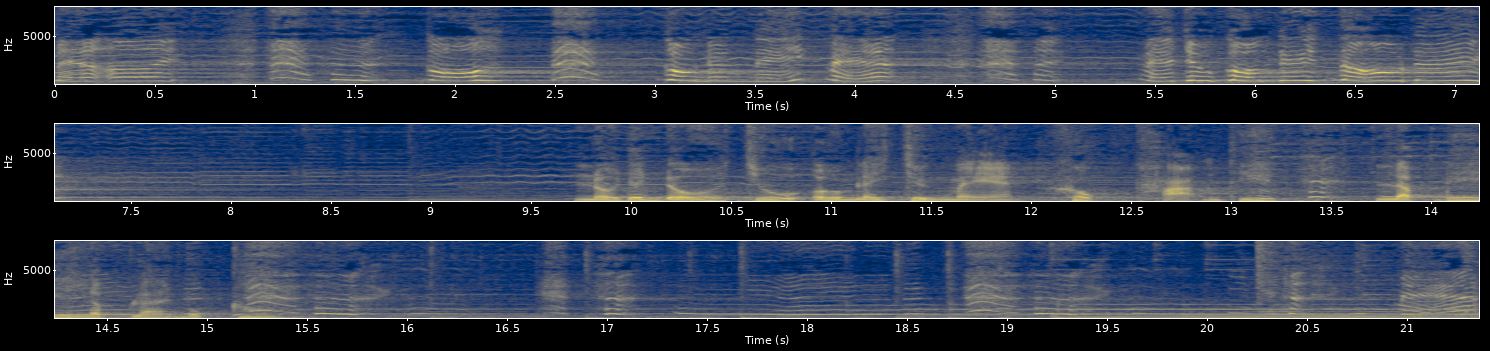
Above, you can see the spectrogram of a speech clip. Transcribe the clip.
Mẹ ơi Con con năn nỉ mẹ. Mẹ cho con đi tu đi Nói đến đó chú ôm lấy chân mẹ Khóc thảm thiết. Lặp đi lặp lại một câu. Mẹ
